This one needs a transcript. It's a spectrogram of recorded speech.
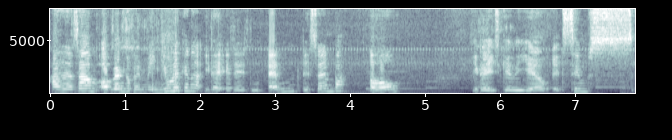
Hej alle sammen, og velkommen til min julekalender. I dag er det den 2. december, og i dag skal vi lave et Sims.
